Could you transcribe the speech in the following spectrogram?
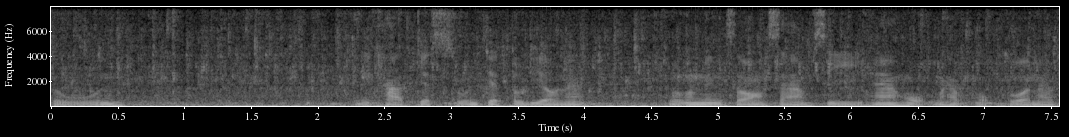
ศูนย์นี่ขาดเจ็ดศูนย์เจ็ดตัวเดียวนะตัวกันหนึ่งสองสามสี่ห้าหกนะครับหกตัวนะครับ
